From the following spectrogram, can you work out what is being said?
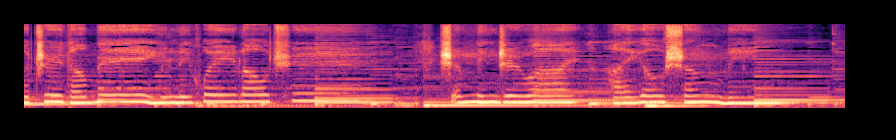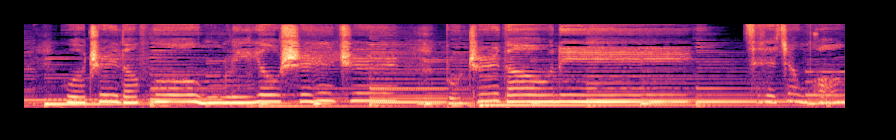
我知道美丽会老去，生命之外还有生命。我知道风里有诗句。不知道你，谢谢正黄。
